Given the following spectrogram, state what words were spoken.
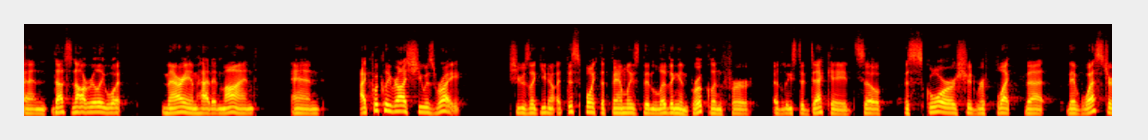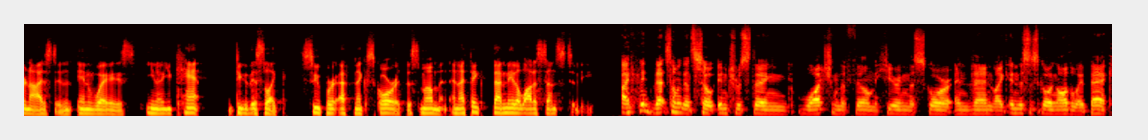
And that's not really what Mariam had in mind. And I quickly realized she was right. She was like, you know, at this point, the family's been living in Brooklyn for at least a decade. So the score should reflect that they've westernized it in ways. You know, you can't do this like super ethnic score at this moment. And I think that made a lot of sense to me. I think that's something that's so interesting watching the film, hearing the score, and then like, and this is going all the way back,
